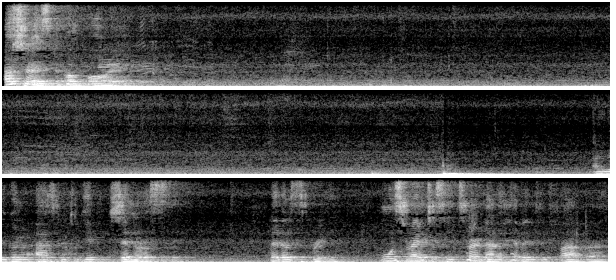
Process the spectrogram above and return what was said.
ushers to come forward. And we're going to ask you to give generously. Let us pray. Most righteous, eternal, heavenly Father,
